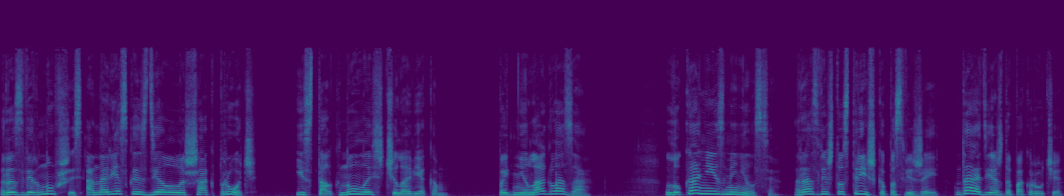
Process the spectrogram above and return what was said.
Развернувшись, она резко сделала шаг прочь и столкнулась с человеком. Подняла глаза. Лука не изменился. Разве что стрижка посвежей, да одежда покруче.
